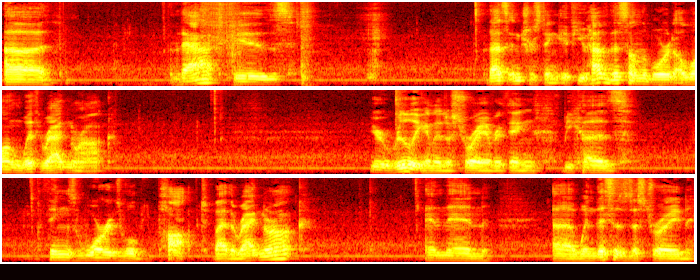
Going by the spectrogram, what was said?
Uh, that is that's interesting. If you have this on the board along with Ragnarok, you're really going to destroy everything because things wards will be popped by the Ragnarok, and then uh, when this is destroyed,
